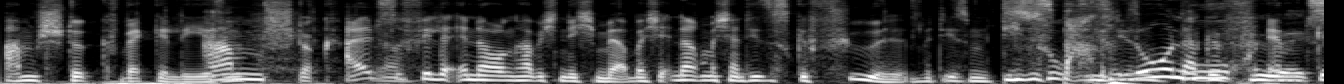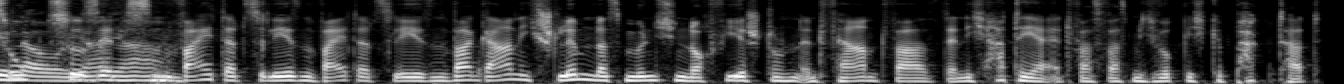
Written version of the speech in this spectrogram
am Stück weggelesen. Am Stück. Allzu ja. viele Erinnerungen habe ich nicht mehr, aber ich erinnere mich an dieses Gefühl, mit diesem dieses Barcelona-Gefühl, im Zug genau, zu sitzen, ja, ja. weiterzulesen, weiterzulesen. War gar nicht schlimm, dass München noch vier Stunden entfernt war, denn ich hatte ja etwas, was mich wirklich gepackt hat.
